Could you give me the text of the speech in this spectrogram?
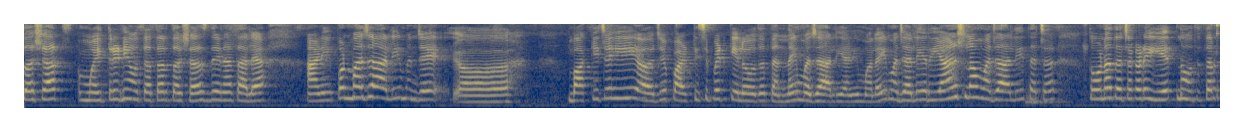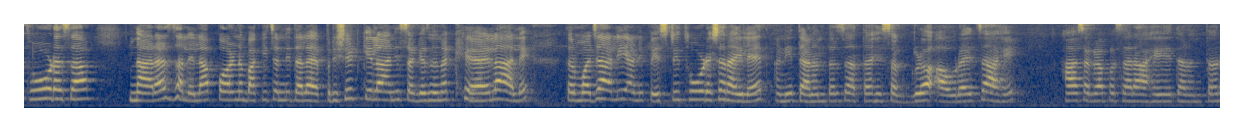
तशाच मैत्रिणी होत्या तर तशाच देण्यात आल्या. आणि पण मजा आली म्हणजे बाकीचेही जे पार्टिसिपेट केलं होतं त्यांनाही मजा आली आणि मलाही मजा आली. रियांशला मजा आली. त्याच्या तो ना त्याच्याकडे येत नव्हतं तर थोडासा नाराज झालेला पण बाकीच्यांनी त्याला ॲप्रिशिएट केलं आणि सगळेजण खेळायला आले. तर मजा आली आणि पेस्ट्री थोड्याशा राहिल्या आहेत. आणि त्यानंतरचं आता हे सगळं आवरायचं आहे. हा सगळा पसारा आहे. त्यानंतर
